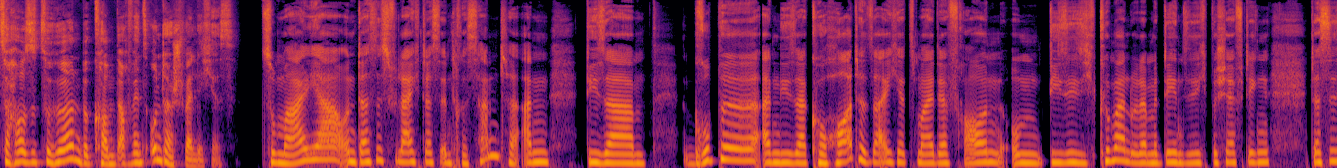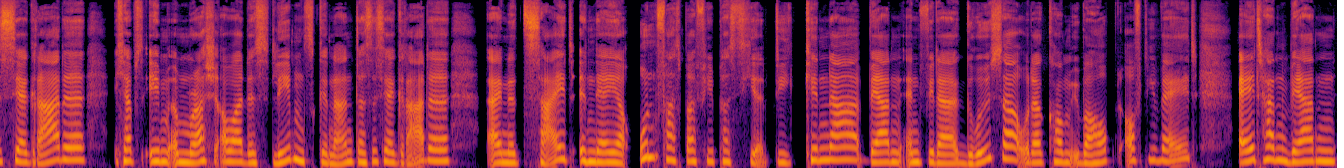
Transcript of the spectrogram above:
zu Hause zu hören bekommt, auch wenn es unterschwellig ist. Zumal ja, und das ist vielleicht das Interessante an dieser Gruppe, an dieser Kohorte, sage ich jetzt mal, der Frauen, um die sie sich kümmern oder mit denen sie sich beschäftigen, das ist ja gerade, ich habe es eben im Rush Hour des Lebens genannt, das ist ja gerade eine Zeit, in der ja unfassbar viel passiert. Die Kinder werden entweder größer oder kommen überhaupt auf die Welt. Eltern werden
